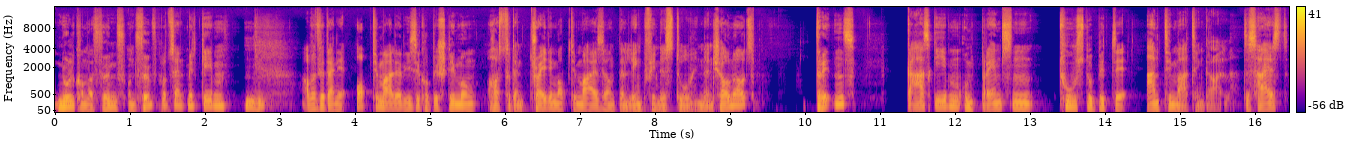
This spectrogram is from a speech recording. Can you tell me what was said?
0,5 und 5 Prozent mitgeben. Mhm. Aber für deine optimale Risikobestimmung hast du den Trading Optimizer und den Link findest du in den Show Notes. Drittens, Gas geben und bremsen tust du bitte antimartingal. Das heißt,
